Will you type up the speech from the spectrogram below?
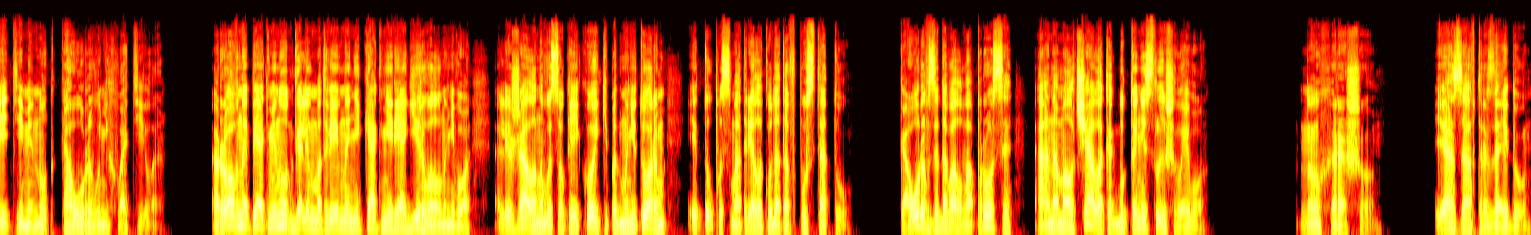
Пяти минут Каурову не хватило. Ровно пять минут Галина Матвеевна никак не реагировала на него, лежала на высокой койке под монитором и тупо смотрела куда-то в пустоту. Кауров задавал вопросы, а она молчала, как будто не слышала его. «Ну, хорошо. Я завтра зайду».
